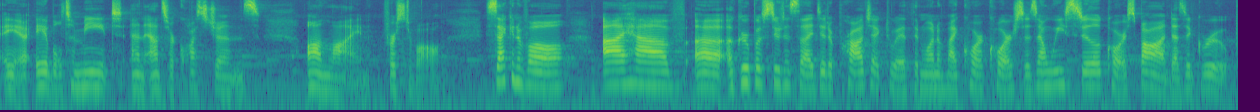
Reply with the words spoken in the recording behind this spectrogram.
able to meet and answer questions online, first of all. Second of all, I have a, a, group of students that I did a project with in one of my core courses, and we still correspond as a group.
